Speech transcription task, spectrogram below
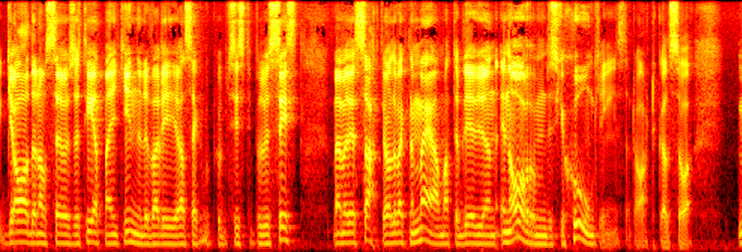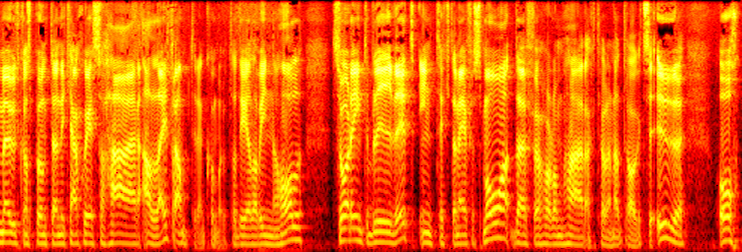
graden av seriositet man gick in i. Det varierar säkert från publicist till publicist. Men med det sagt, jag håller verkligen med om att det blev ju en enorm diskussion kring Instant Articles. Så med utgångspunkten, det kanske är så här alla i framtiden kommer att ta del av innehåll. Så har det inte blivit. Intäkterna är för små, därför har de här aktörerna dragit sig ur. Och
